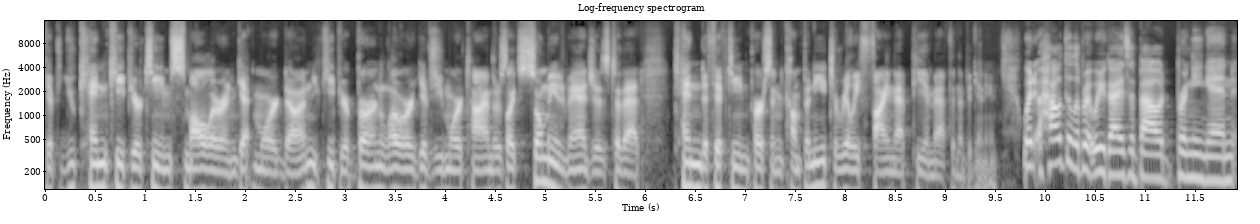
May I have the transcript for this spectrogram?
If you can keep your team smaller and get more done, you keep your burn lower, gives you more time. There's like so many advantages to that 10 to 15 person company to really find that PMF in the beginning. What, how deliberate were you guys about bringing in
